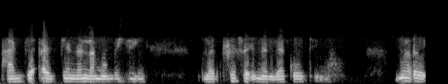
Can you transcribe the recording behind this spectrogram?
ha ntse a tsenela mo blood pressure in a le godimo mare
